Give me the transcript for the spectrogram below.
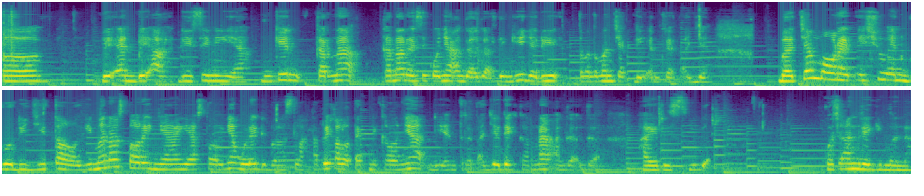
uh, eh, BNBA di sini ya mungkin karena karena resikonya agak-agak tinggi jadi teman-teman cek di Entret aja baca more red issue and go digital gimana storynya ya storynya boleh dibahas lah tapi kalau teknikalnya di Entret aja deh karena agak-agak high risk juga Coach Andre gimana?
